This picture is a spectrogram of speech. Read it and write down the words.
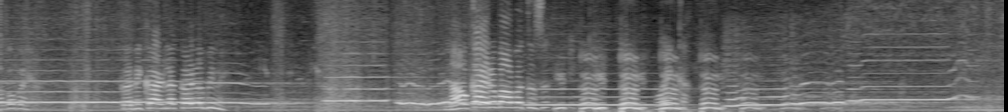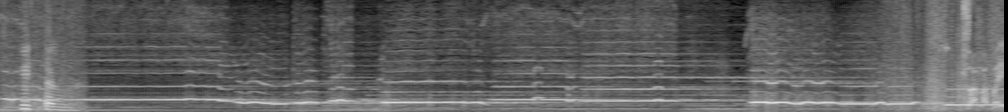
अगं बाई कधी काढला कळलं बी नाही. नाव काय रे बाबा तुझं होय का? विठ्ठल म्हण. चला बाई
